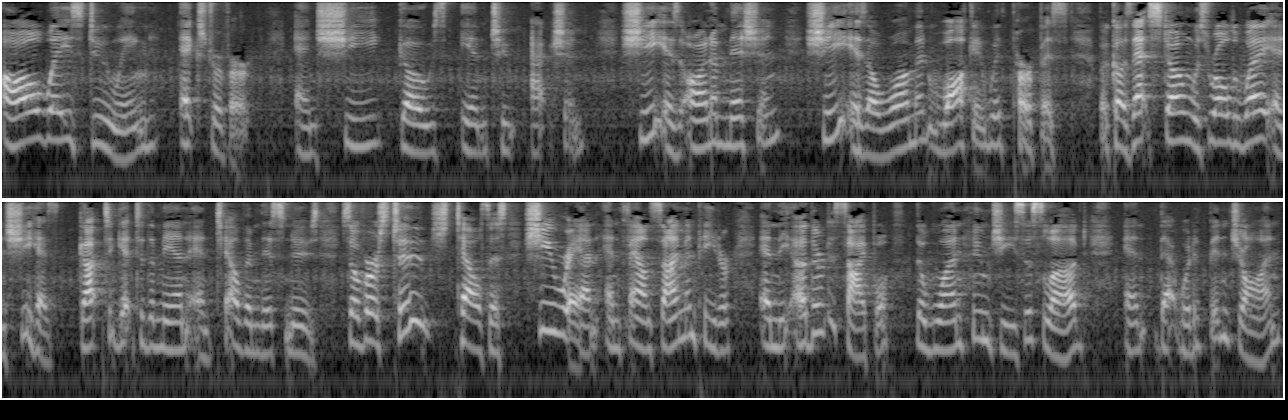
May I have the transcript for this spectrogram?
always doing extrovert, and she goes into action. She is on a mission. She is a woman walking with purpose because that stone was rolled away and she has got to get to the men and tell them this news. So, verse 2 tells us she ran and found Simon Peter and the other disciple, the one whom Jesus loved, and that would have been John.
